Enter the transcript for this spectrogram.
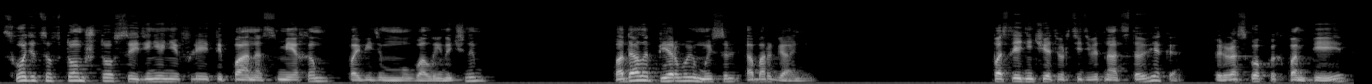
сходятся в том, что соединение флейты пана с мехом, по-видимому волыночным, подало первую мысль об органе. В последней четверти XIX века при раскопках Помпеи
